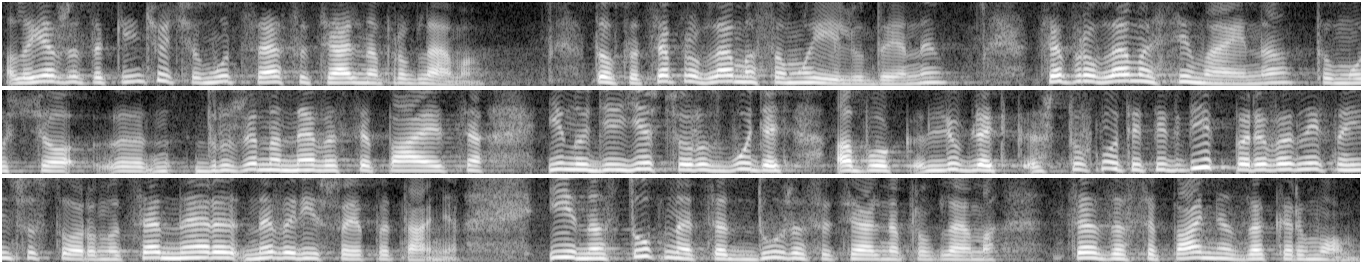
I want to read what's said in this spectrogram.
але я вже закінчую, чому це соціальна проблема. Тобто це проблема самої людини, це проблема сімейна, тому що е, дружина не висипається, іноді є, що розбудять або люблять штовхнути під бік, перевернись на іншу сторону. Це не, не вирішує питання. І наступне це дуже соціальна проблема це засипання за кермом.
